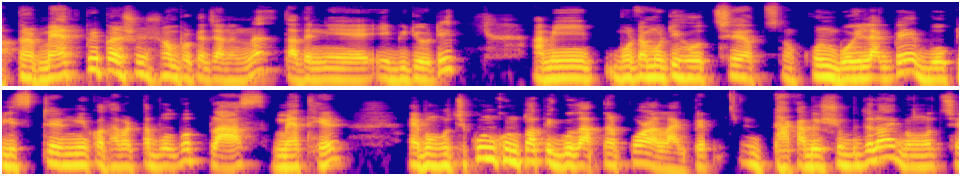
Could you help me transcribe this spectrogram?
আপনার ম্যাথ প্রিপারেশন সম্পর্কে জানেন না, তাদের নিয়ে এই ভিডিওটি আমি মোটামুটি হচ্ছে কোন বই লাগবে বুক লিস্টের নিয়ে কথাবার্তা বলব প্লাস ম্যাথের এবং হচ্ছে কোন কোন টপিকগুলো আপনার পড়া লাগবে? ঢাকা বিশ্ববিদ্যালয় এবং হচ্ছে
